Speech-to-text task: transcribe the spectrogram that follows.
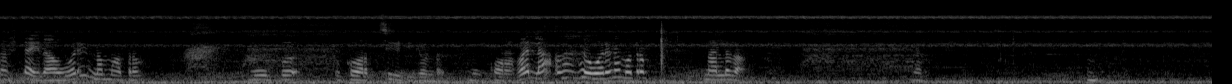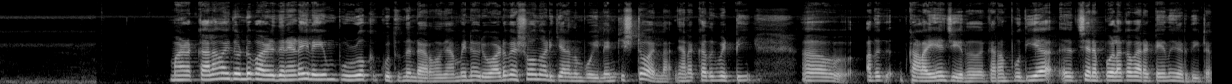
കഷ്ടായി. ഇതാ ഒരെണ്ണം മാത്രം മൂപ്പ് കുറച്ച് കിട്ടിയിട്ടുണ്ട്. കുറവല്ല. ഒരെണ്ണം മാത്രം നല്ലതാ ദാ. മഴക്കാലം ആയതുകൊണ്ട് വഴുതനയുടെ ഇലയും പുഴുവൊക്കെ കുത്തുന്നുണ്ടായിരുന്നു. ഞാൻ പിന്നെ ഒരുപാട് വിഷമൊന്നും അടിക്കാനൊന്നും പോയില്ല. എനിക്കിഷ്ടമല്ല. ഞാനൊക്കെ അത് വെട്ടി അത് കളയുകയും ചെയ്തത്. കാരണം പുതിയ ചെനപ്പുകളൊക്കെ വരട്ടെ എന്ന് കരുതിയിട്ട്.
